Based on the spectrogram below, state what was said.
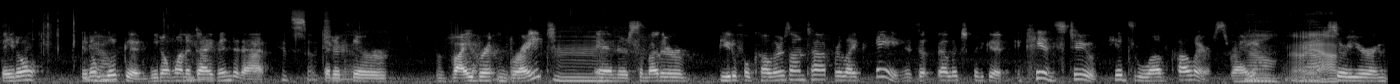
they don't they don't Yeah. look good. We don't want to dive into that. It's so true. But if they're vibrant and bright, Mm. and there's some other beautiful colors on top, we're like, hey, it's, that looks pretty good. And kids too. Kids love colors, right? Yeah. Oh, yeah. So you're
